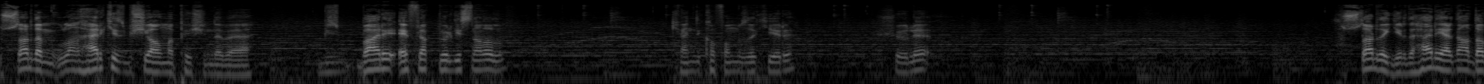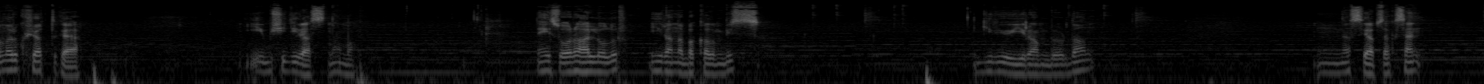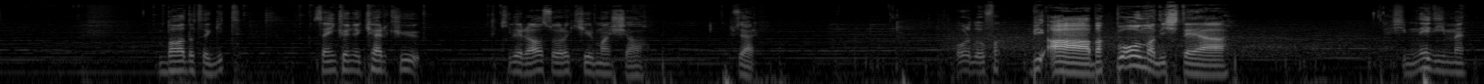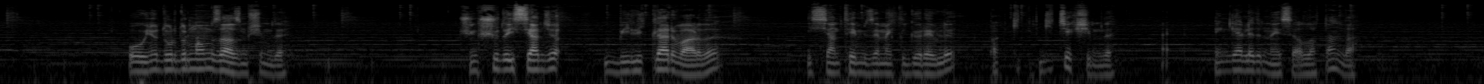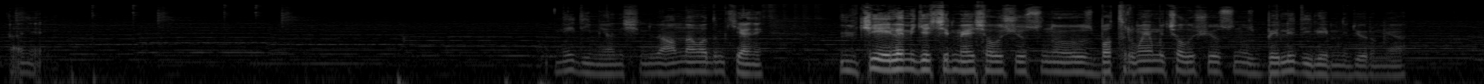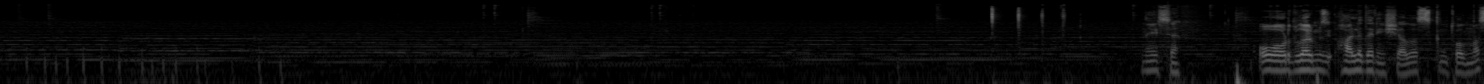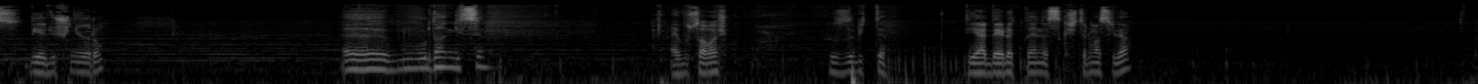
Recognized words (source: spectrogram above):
Ruslar da mı? Ulan herkes bir şey alma peşinde be. Biz bari Eflak bölgesini alalım. Kendi kafamızdaki yeri. Şöyle Ruslar da girdi. Her yerden adamları kuşattık ha. İyi bir şey değil aslında ama. Neyse orası hallolur. İran'a bakalım biz. Giriyor İran buradan. Hmm, Nasıl yapsak sen Bağdat'a git. Sen ilk önce Kerkük'tekileri al sonra Kirmanşah'a. Güzel. Orada ufak bir aa bak bu olmadı işte ya. Şimdi ne diyeyim ben? Oyunu durdurmamız lazım şimdi. Çünkü şurada isyancı birlikler vardı. İsyan temizlemekle görevli. Bak git- gidecek şimdi. Engelledim neyse Allah'tan da. Yani ne diyeyim yani şimdi ben anlamadım ki yani ülkeyi ele mi geçirmeye çalışıyorsunuz, batırmaya mı çalışıyorsunuz belli değil yemin ediyorum ya. Neyse. O ordularımız halleder inşallah. Sıkıntı olmaz diye düşünüyorum. Ee, bu buradan gitsin. E bu savaş hızlı bitti. Diğer devletlerin de sıkıştırmasıyla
